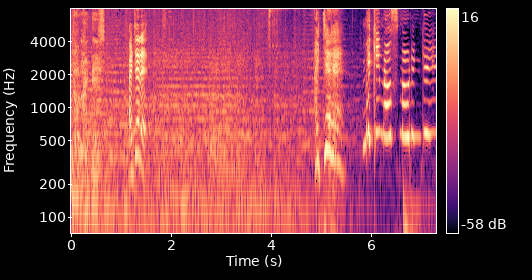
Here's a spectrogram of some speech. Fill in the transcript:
Not like this. I did it. I did it. Mickey Mouse mode engaged.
